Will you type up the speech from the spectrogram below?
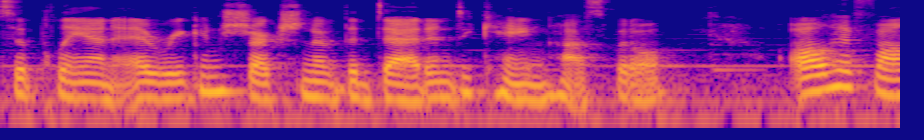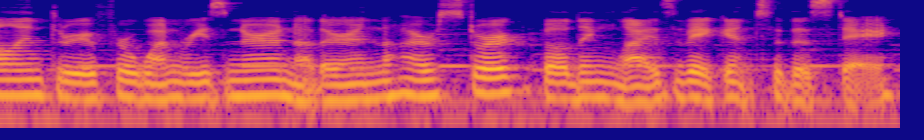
to plan a reconstruction of the dead and decaying hospital. All have fallen through for one reason or another, and the historic building lies vacant to this day.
